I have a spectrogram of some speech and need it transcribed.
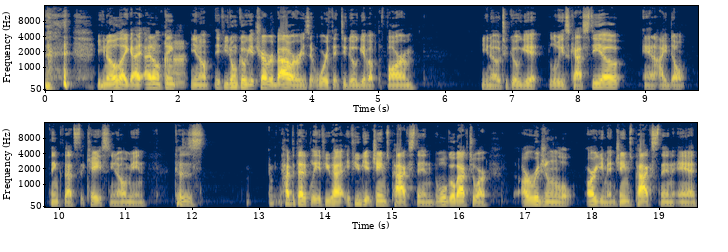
you know, like I, I don't think, uh-huh. you know, if you don't go get Trevor Bauer, is it worth it to go give up the farm, you know, to go get Luis Castillo? And I don't think that's the case, you know, I mean, because I mean, hypothetically, if you have if you get James Paxton, we'll go back to our our original argument, James Paxton and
